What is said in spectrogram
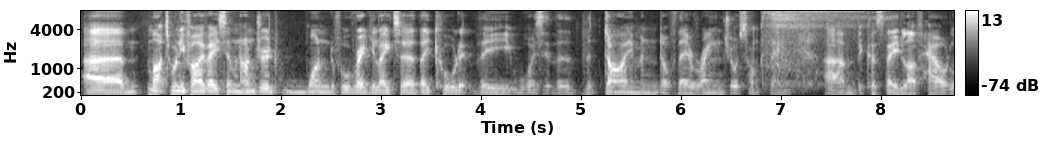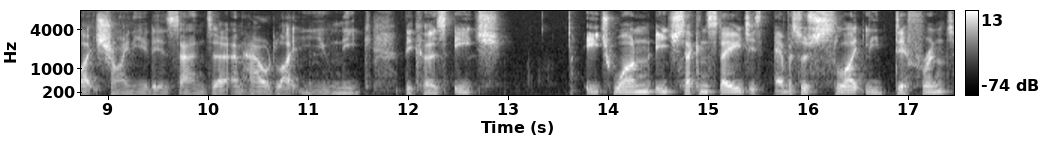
um, mark 25 a700 wonderful regulator they call it the what is it the, the diamond of their range or something um, because they love how like shiny it is and uh, and how like unique because each each one, each second stage is ever so slightly different.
